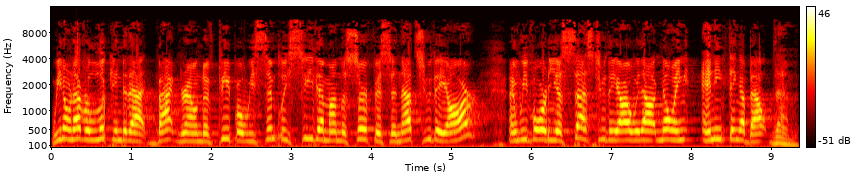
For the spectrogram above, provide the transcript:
we don't ever look into that background of people. We simply see them on the surface and that's who they are. And we've already assessed who they are without knowing anything about them.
